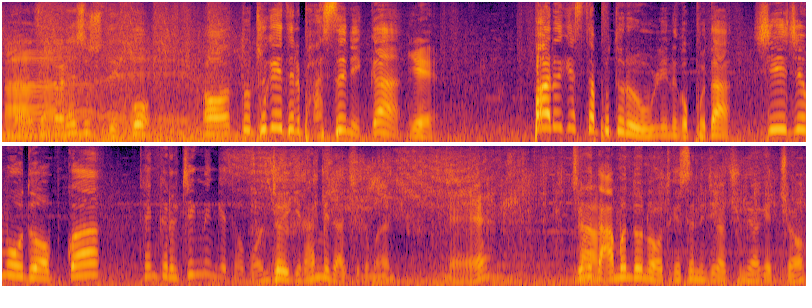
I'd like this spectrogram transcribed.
라는 아, 생각을 했을 수도 네. 있고 어 또 투게이트를 봤으니까 예. 빠르게 스타포트를 올리는 것보다 시즈 모드업과 탱크를 찍는 게 더 먼저이긴 합니다 지금은 네. 지금 자. 남은 돈을 어떻게 쓰는지가 중요하겠죠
